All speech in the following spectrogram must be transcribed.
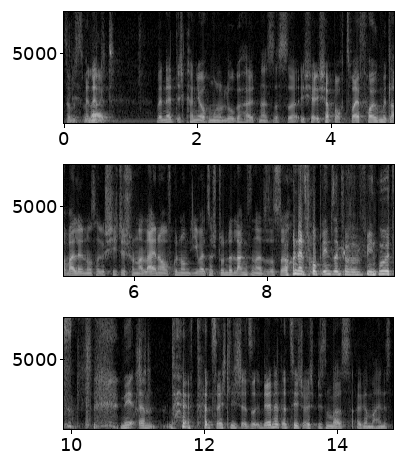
So bist du leid. Wenn nett, ich kann ja auch Monologe halten. Also das, äh, ich ich habe auch zwei Folgen mittlerweile in unserer Geschichte schon alleine aufgenommen, die jeweils eine Stunde lang sind. Also das soll auch nicht das Problem sein für fünf Minuten. nee, ähm, tatsächlich, also in der Net erzähle ich euch ein bisschen was Allgemeines.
